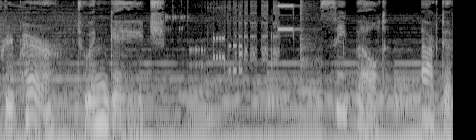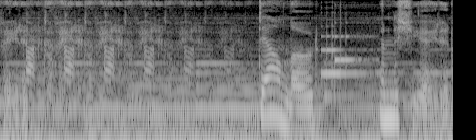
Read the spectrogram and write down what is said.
Prepare to engage. Seatbelt activated. Download initiated.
